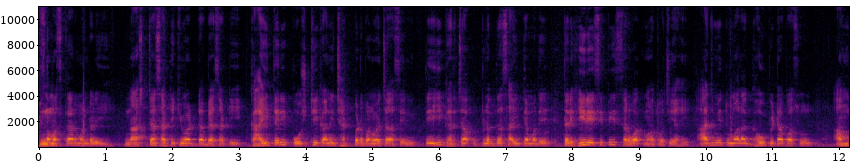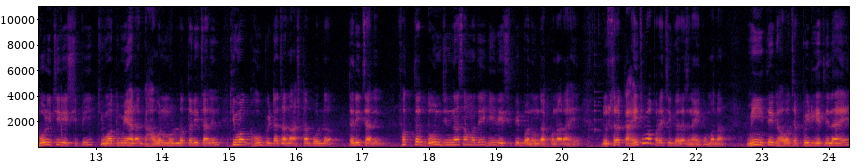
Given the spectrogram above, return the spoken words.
नमस्कार मंडळी. नाश्त्यासाठी किंवा डब्यासाठी काहीतरी पौष्टिक आणि झटपट बनवायचं असेल तेही घरच्या उपलब्ध साहित्यामध्ये तर ही रेसिपी सर्वात महत्त्वाची आहे. आज मी तुम्हाला गहू पिठापासून आंबोळीची रेसिपी किंवा तुम्ही ह्याला घावन मोडलं तरी चालेल किंवा गहू पिठाचा नाश्ता बोललं तरी चालेल. फक्त दोन जिन्नसामध्ये ही रेसिपी बनवून दाखवणार आहे. दुसरं काहीच वापरायची गरज नाही तुम्हाला. मी इथे गव्हाचं पीठ घेतलेलं आहे.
